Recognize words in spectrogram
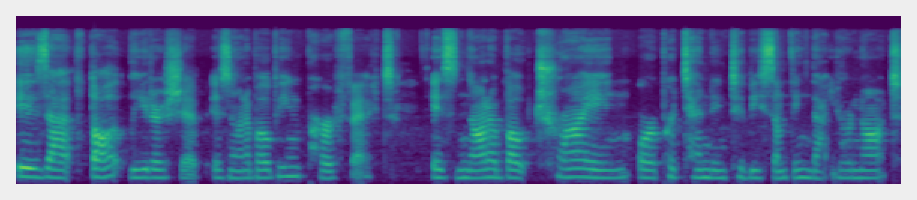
is that thought leadership is not about being perfect. Is not about trying or pretending to be something that you're not.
